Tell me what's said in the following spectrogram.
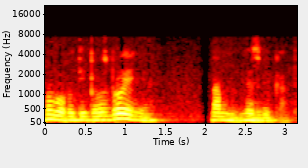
нового типу озброєння нам не звикати.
